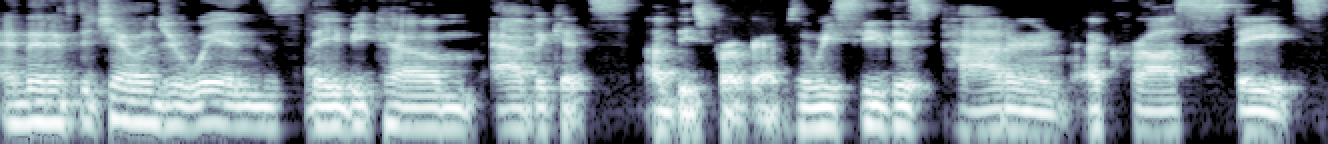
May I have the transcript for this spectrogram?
And then if the challenger wins, they become advocates of these programs. And we see this pattern across states.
